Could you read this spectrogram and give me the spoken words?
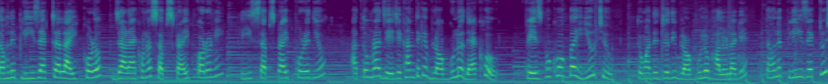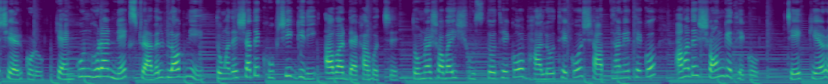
তাহলে প্লিজ একটা লাইক করো। যারা এখনও সাবস্ক্রাইব করনি প্লিজ সাবস্ক্রাইব করে দিও। আর তোমরা যে যেখান থেকে ব্লগগুলো দেখো ফেসবুক হোক বা ইউটিউব তোমাদের যদি ব্লগগুলো ভালো লাগে তাহলে প্লিজ একটু শেয়ার করো। ক্যাঙ্কুন ঘোরার নেক্সট ট্রাভেল ব্লগ নিয়ে তোমাদের সাথে খুব শিগগিরই আবার দেখা হচ্ছে। তোমরা সবাই সুস্থ থেকো, ভালো থেকো, সাবধানে থেকো, আমাদের সঙ্গে থেকো। Take care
